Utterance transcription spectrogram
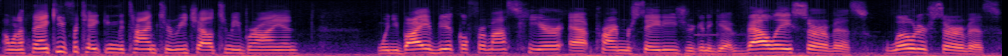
I want to thank you for taking the time to reach out to me, Brian. When you buy a vehicle from us here at Prime Mercedes, you're going to get valet service, loaner service,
